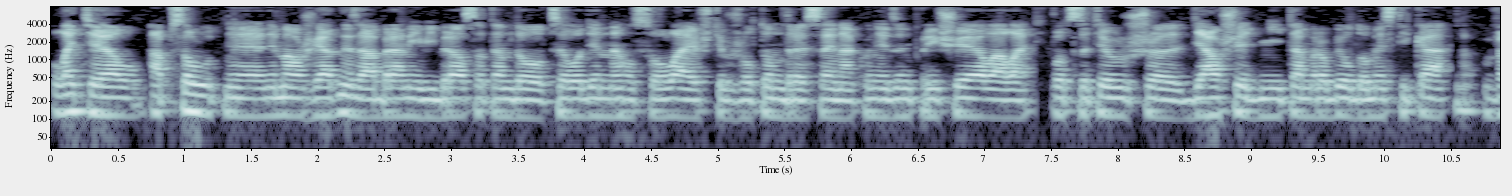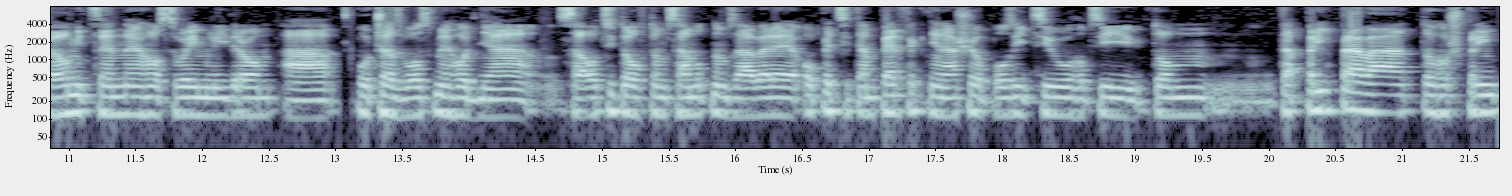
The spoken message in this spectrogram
letel, absolútne nemal žiadne zábrany, vybral sa tam do celodenného sola ešte v žltom drese, nakoniec deň prišiel, ale v podstate už ďalšie dni tam robil domestika veľmi cenného svojim lídrom a počas 8. dňa sa ocitol v tom samotnom závere, opäť si tam perfektne našiel pozíciu, hoci tom tá príprava toho šprintu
